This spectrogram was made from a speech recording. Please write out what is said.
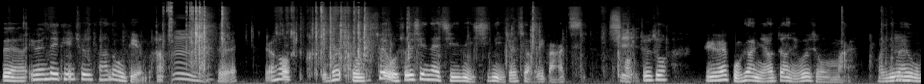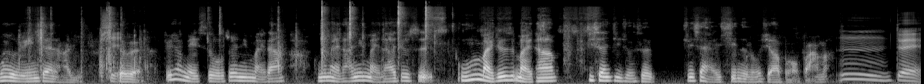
对啊，因为那天就是发动点嘛。嗯，对。然后我们，所以我说现在其实你心里就是有一把尺，是，就是说原来股票你要知道你为什么买，你买股票的原因在哪里，是对不对？就像美食，我说你买它，你买它，你买它，就是我们买就是买它，第三季就是。接下来新的东西要爆发嘛？嗯，对，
